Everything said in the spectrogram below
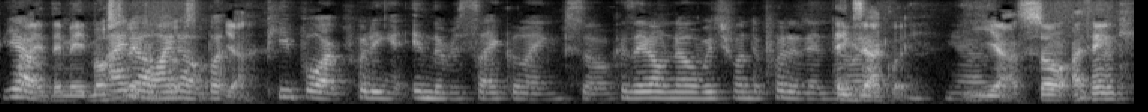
Yeah, right? they made most I of it know, compostable. I know, but yeah, people are putting it in the recycling, so because they don't know which one to put it in. they're like- exactly. yeah. yeah, so I think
